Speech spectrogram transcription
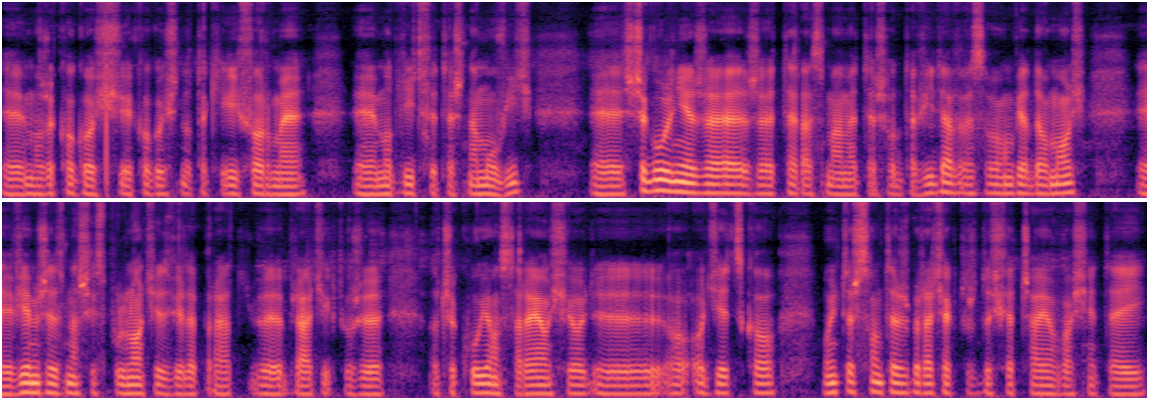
e, może kogoś, kogoś do takiej formy e, modlitwy też namówić. E, Szczególnie, że, że teraz mamy też od Dawida wesołą wiadomość. Wiem, że w naszej wspólnocie jest wiele bra- braci, którzy oczekują, starają się o, o, o dziecko, bądź też są też bracia, którzy doświadczają właśnie tej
